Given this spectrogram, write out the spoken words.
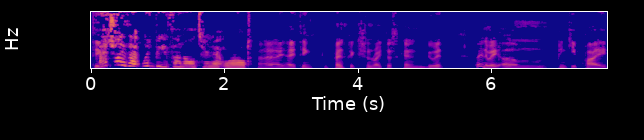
think Actually, that would be a fun alternate world. I, I think fan fiction writers can do it. But anyway, um, Pinkie Pie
